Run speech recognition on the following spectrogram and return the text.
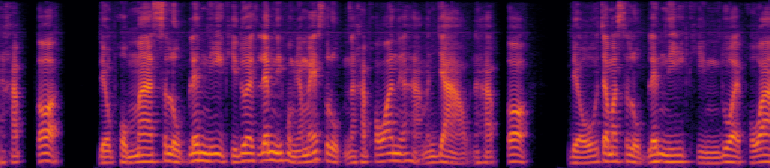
นะครับ ก็เดี๋ยวผมมาสรุปเล่มนี้อีกทีด้วยเล่มนี้ผมยังไม่ได้สรุปนะครับ เพราะว่าเนื้อหามันยาวนะครับ ก็เดี๋ยวจะมาสรุปเล่มนี้อีกทีด้วย เพราะว่า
